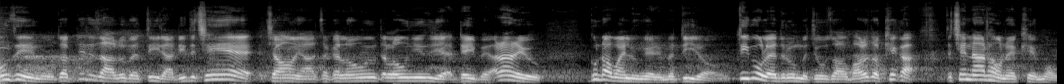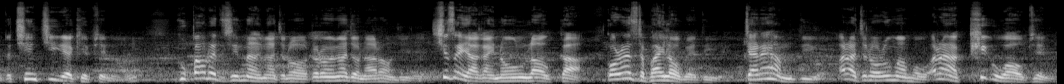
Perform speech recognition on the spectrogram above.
င်းစဉ်ကိုသူကပြည့်စစာလို့ပဲသိတာဒီတချင်းရဲ့အကြောင်းအရာစကလုံးတစ်လုံးချင်းစီရဲ့အတိတ်ပဲအဲ့ဒါတွေကိုခုနောက်ပိုင်းလူငယ်တွေမသိတော့ဘူးသိဖို့လည်းသူတို့မကြိုးစားဘူးဘာလို့လဲဆိုတော့ခက်ကတချင်းနားထောင်တဲ့ခေတ်မဟုတ်ဘူးတချင်းကြည့်တဲ့ခေတ်ဖြစ်နေတာနော်ခုပေါက်တဲ့တချင်းမှန်များကျွန်တော်တော်တော်များများကျွန်တော်နားထောင်ကြည့်တယ်80ရာခိုင်နှုန်းလောက်က chorus တစ်ပိုင်းလောက်ပဲသိတယ်ကျန်တဲ့ဟာမသိဘူးအဲ့ဒါကျွန်တော်တို့မှမဟုတ်ဘူးအဲ့ဒါခက်ကိုဝါကိုဖြစ်နေ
